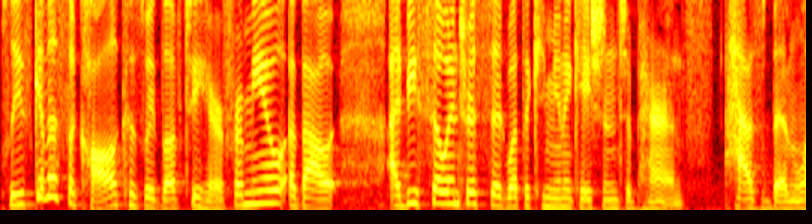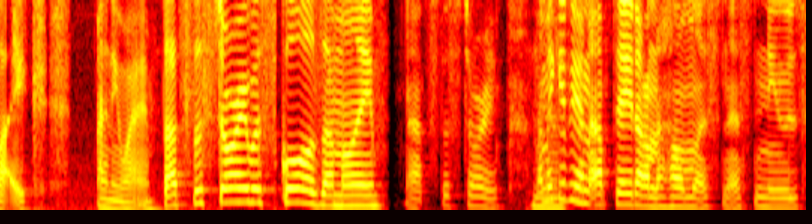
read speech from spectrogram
please give us a call because we'd love to hear from you about. I'd be so interested what the communication to parents has been like. Anyway, that's the story with schools, Emily. That's the story. Let me give you an update on homelessness news,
